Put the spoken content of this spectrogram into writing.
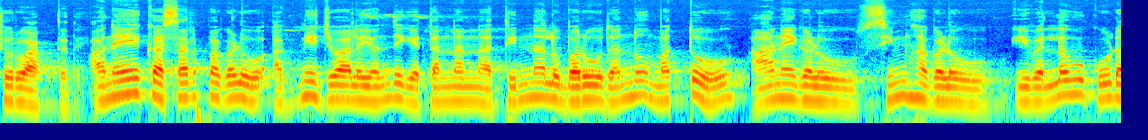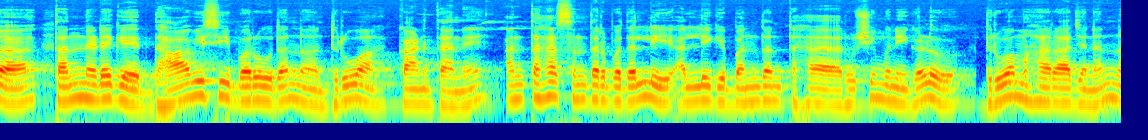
ಶುರು ಆಗ್ತದೆ ಅನೇಕ ಸರ್ಪಗಳು ಅಗ್ನಿಜ್ವಾಲೆಯೊಂದಿಗೆ ತನ್ನನ್ನ ತಿನ್ನಲು ಬರುವುದನ್ನು ಮತ್ತು ಆನೆಗಳು, ಸಿಂಹಗಳು ಇವೆಲ್ಲವೂ ಕೂಡ ತನ್ನೆಡೆಗೆ ಧಾವಿಸಿ ಬರುವುದನ್ನು ಧ್ರುವ ಕಾಣ್ತಾನೆ. ಅಂತಹ ಸಂದರ್ಭದಲ್ಲಿ ಅಲ್ಲಿಗೆ ಬಂದಂತಹ ಋಷಿಮುನಿಗಳು ಧ್ರುವ ಮಹಾರಾಜನನ್ನ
